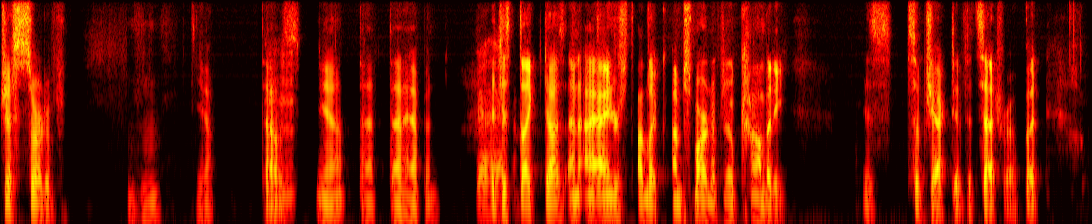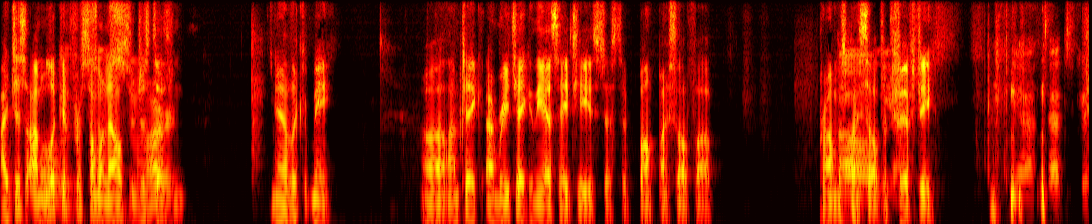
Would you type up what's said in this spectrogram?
Just sort of mm-hmm, yep. That Mhm. was yeah, that that happened. Yeah, It just like does and I, I understand look, I'm smart enough to know comedy is subjective, etc. But I just I'm Oh, looking for someone so else who just doesn't Yeah, look at me. Uh, I'm taking I'm retaking the SATs just to bump myself up. Promise Oh, myself at yeah. 50. yeah, that's good.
